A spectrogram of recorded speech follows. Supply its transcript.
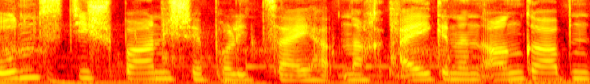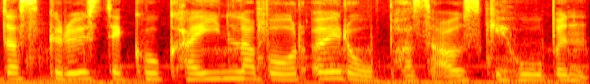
Und die spanische Polizei hat nach eigenen Angaben das größte Kokainlabor Europas ausgehoben.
